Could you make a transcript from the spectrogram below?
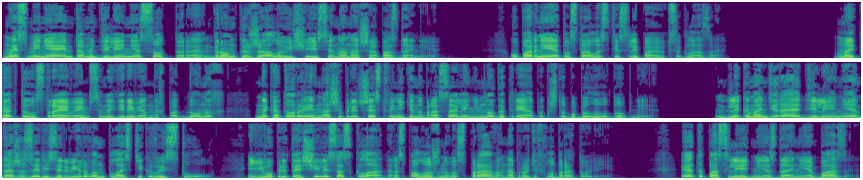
Мы сменяем там отделение Соттера, громко жалующееся на наше опоздание. У парней от усталости слепаются глаза. Мы как-то устраиваемся на деревянных поддонах, на которые наши предшественники набросали немного тряпок, чтобы было удобнее. Для командира отделения даже зарезервирован пластиковый стул. Его притащили со склада, расположенного справа напротив лаборатории. Это последнее здание базы,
